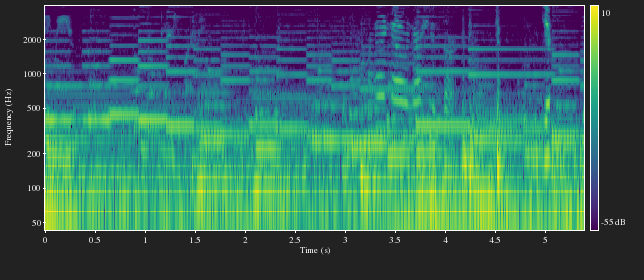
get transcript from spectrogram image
He needs. To the grocery store. Yep.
